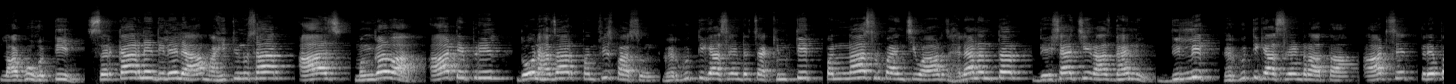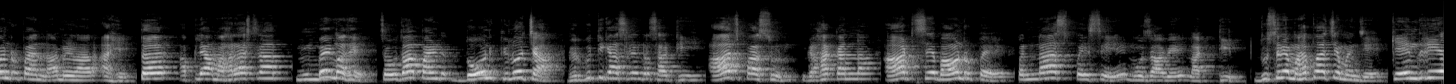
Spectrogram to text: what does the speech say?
लागू होतील. सरकारने दिलेल्या माहितीनुसार आज मंगळवार आठ एप्रिल दोन हजार पंचवीसपासून घरगुती गॅस सिलेंडरच्या किमतीत पन्नास रुपयांची वाढ झाल्यानंतर देशाची राजधानी दिल्लीत घरगुती गॅस सिलेंडर आता आठशे त्रेपन्न रुपयांना मिळणार आहे. तर आपल्या महाराष्ट्रात मुंबईमध्ये चौदा पॉईंट दोन किलोच्या घरगुती गॅस सिलेंडरसाठी आजपासून ग्राहकांना आठशे बावन्न रुपये पन्नास पैसे मोजावे लागतील. दुसरे महत्त्वाचे म्हणजे केंद्रीय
